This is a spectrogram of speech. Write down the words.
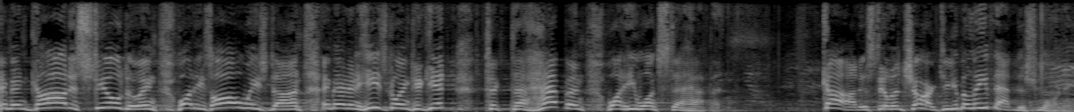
Amen. God is still doing what he's always done. Amen. And he's going to get to, to happen what he wants to happen. God is still in charge. Do you believe that this morning?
